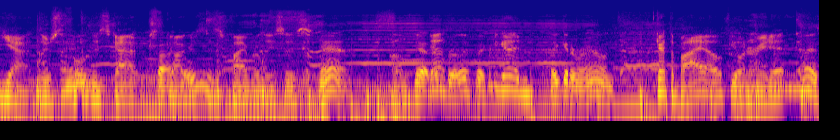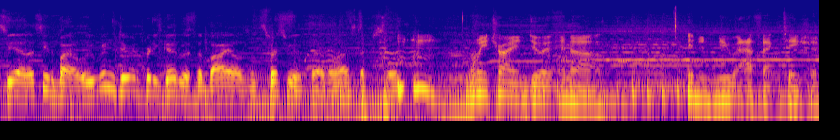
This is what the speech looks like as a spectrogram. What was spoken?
Yeah, there's full Yeah. discography. Five releases. man, Um, yeah, they're prolific. Pretty good. They get around. Got the bio if you want to read it. Nice. Yeah, let's see the bio. We've been doing pretty good with the bios, especially with uh, the last episode. Let me try and do it in a in a new affectation.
